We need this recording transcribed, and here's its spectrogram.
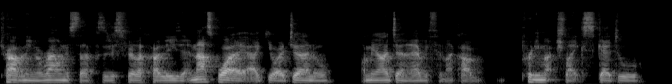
traveling around and stuff because I just feel like I lose it. And that's why I you, I journal. I mean I journal everything. Like I pretty much like schedule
